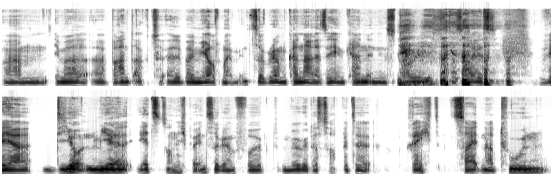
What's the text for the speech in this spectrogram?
ähm, immer äh, brandaktuell bei mir auf meinem Instagram-Kanal sehen kann in den Stories. Das heißt, wer dir und mir jetzt noch nicht bei Instagram folgt, möge das doch bitte recht zeitnah tun.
